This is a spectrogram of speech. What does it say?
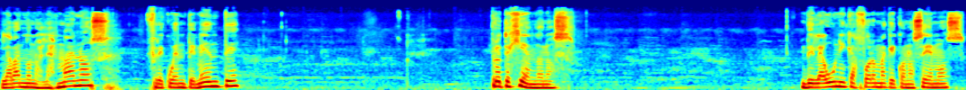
lavándonos las manos frecuentemente, protegiéndonos de la única forma que conocemos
